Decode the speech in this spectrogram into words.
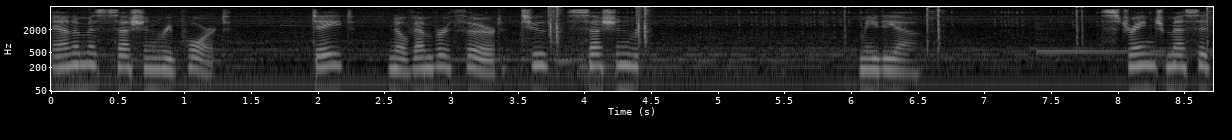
Animus Session Report. Date, November 3rd, 2 Session Media. Strange message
